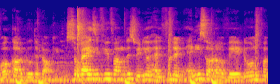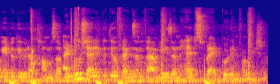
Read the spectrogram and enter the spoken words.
workout do the talking. So guys, if you found this video helpful in any sort of way, don't forget to give it a thumbs up and do share it with your friends and families and help spread good information.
